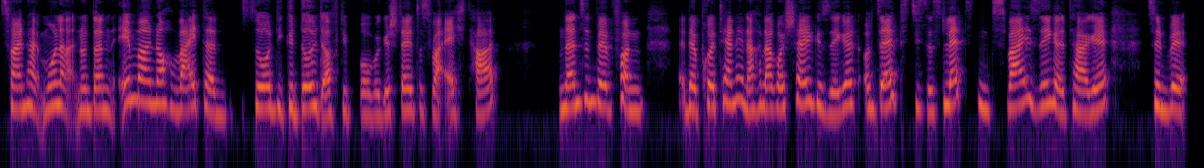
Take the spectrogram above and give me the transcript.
zweieinhalb Monaten und dann immer noch weiter so die Geduld auf die Probe gestellt. Das war echt hart. Und dann sind wir von der Bretagne nach La Rochelle gesegelt und selbst dieses letzten zwei Segeltage sind wir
